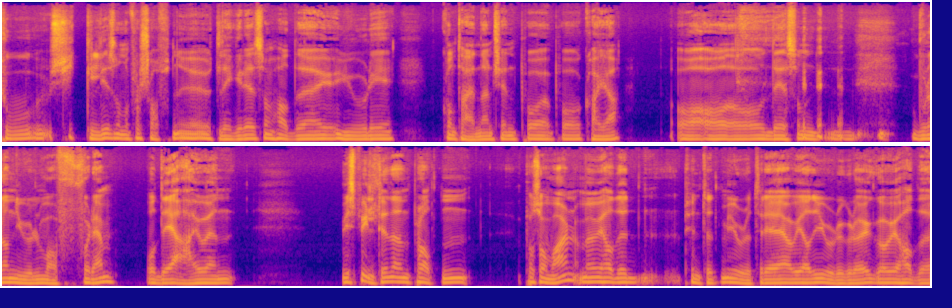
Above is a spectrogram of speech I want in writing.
To skikkelig sånne forsofne uteliggere som hadde jul i konteineren sin på, på kaia, og det som Hvordan julen var for dem. Og det er jo en Vi spilte den platen på sommeren, men vi hadde pyntet med juletre, og vi hadde julegløgg, og vi hadde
